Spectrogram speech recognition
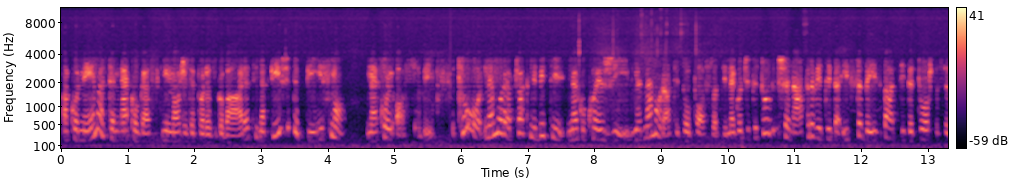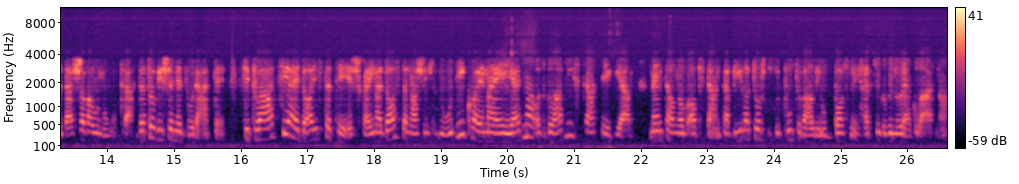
Ako nemate nekoga s kim možete porazgovarati, napišite pismo nekoj osobi. To ne mora čak ni biti neko ko je živ, jer ne morate to poslati, nego ćete to više napraviti da iz sebe izbacite to što se dešava unutra, da to više ne durate. Situacija je doista teška, ima dosta naših ljudi kojima je jedna od glavnih strategija mentalnog opstanka bila to što su putovali u Bosnu i Hercegovinu regularno.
